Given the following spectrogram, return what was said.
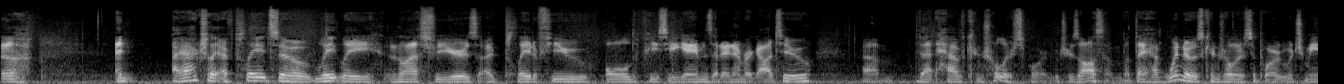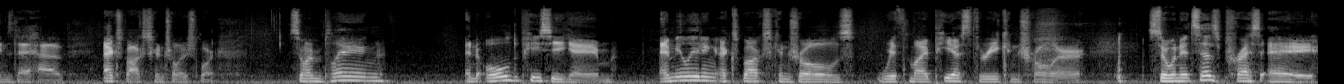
Ugh. And I actually I've played so lately in the last few years I've played a few old PC games that I never got to um, that have controller support, which is awesome. But they have Windows controller support, which means they have Xbox controller support. So I'm playing an old PC game emulating Xbox controls with my PS3 controller. So when it says press A,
